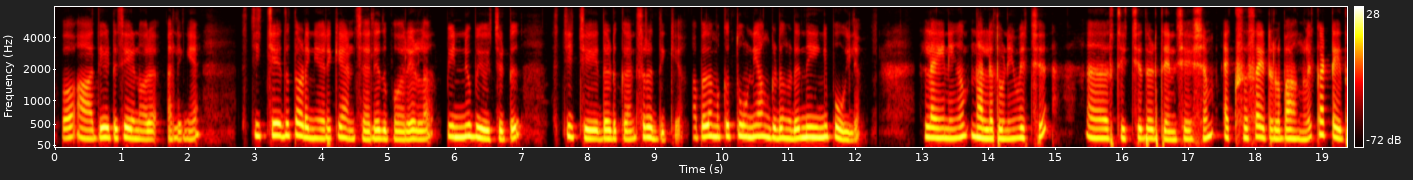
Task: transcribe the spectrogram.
ഇപ്പോൾ ആദ്യമായിട്ട് ചെയ്യണവർ അല്ലെങ്കിൽ സ്റ്റിച്ച് ചെയ്ത് തുടങ്ങിയവരൊക്കെ ആണെച്ചാൽ ഇതുപോലെയുള്ള പിന്നുപയോഗിച്ചിട്ട് സ്റ്റിച്ച് ചെയ്തെടുക്കാൻ ശ്രദ്ധിക്കുക. അപ്പോൾ നമുക്ക് തുണി അങ്ങോട്ടും ഇങ്ങോട്ട് നീങ്ങി പോയില്ല. ലൈനിങ്ങും നല്ല തുണിയും വെച്ച് സ്റ്റിച്ച് ചെയ്തെടുത്തതിന് ശേഷം എക്സസ് ആയിട്ടുള്ള ഭാഗങ്ങൾ കട്ട് ചെയ്ത്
